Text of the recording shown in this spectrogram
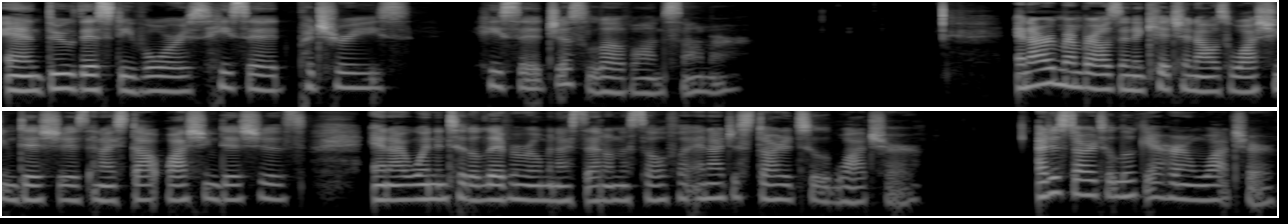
And through this divorce, He said, Patrice, He said, just love on Summer. And I remember I was in the kitchen, I was washing dishes, and I stopped washing dishes. And I went into the living room and I sat on the sofa and I just started to watch her. I just started to look at her and watch her.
